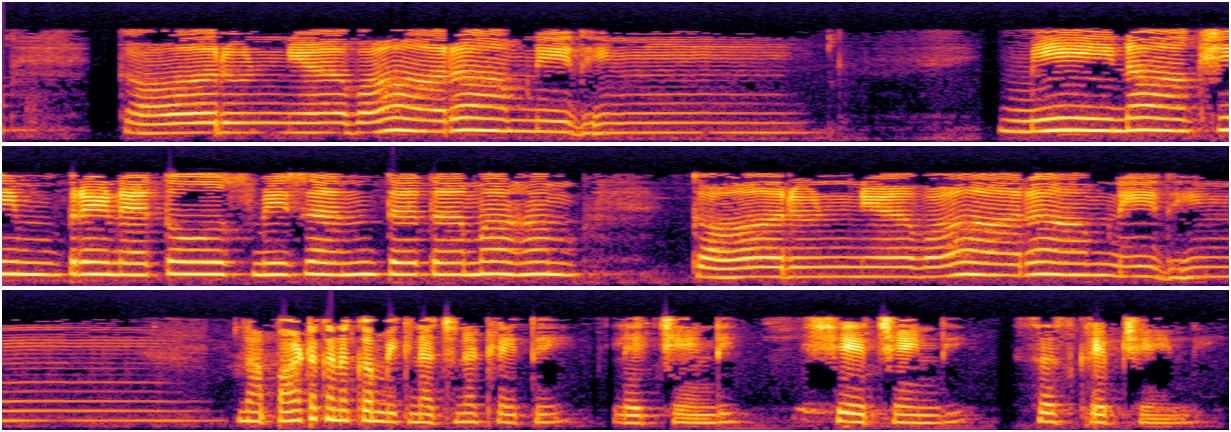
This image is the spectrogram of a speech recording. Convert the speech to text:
कारुण्यवारां निधिम् मीनाक्षीं प्रणतोऽस्मि सन्ततमहं కారుణ్యవారాం నిధిం. నా పాట కనుక మీకు నచ్చినట్లయితే లైక్ చేయండి షేర్ చేయండి సబ్స్క్రైబ్ చేయండి.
